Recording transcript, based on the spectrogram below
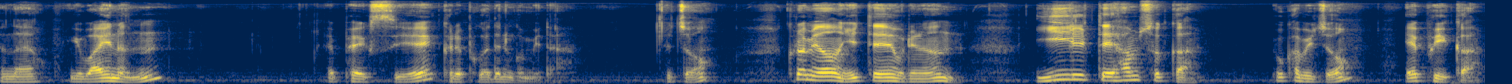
됐나요? 이 y는 fx의 그래프가 되는 겁니다. 됐죠? 그러면 이때 우리는 2일 때 함수값, 요 값이죠. f의 값.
